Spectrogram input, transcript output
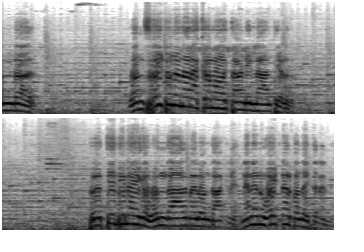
ಒಂದು, ಒಂದ್ ಸೈಟನ್ನು ನಾನು ಅಕ್ರಮವಾಗಿ ತಗೊಂಡಿಲ್ಲ ಅಂತ ಹೇಳಿದ್ರು. ಪ್ರತಿದಿನ ಈಗ ಒಂದಾದ್ಮೇಲೆ ಒಂದು ದಾಖಲೆ. ನೆನ್ನೆನು ವೈಟ್ನರ್ ಬಂದೈತೆ ನೆನ್ನೆ.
